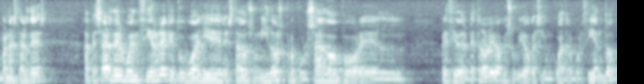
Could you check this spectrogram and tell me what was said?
Buenas tardes. A pesar del buen cierre que tuvo ayer Estados Unidos, propulsado por el precio del petróleo, que subió casi un 4%,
